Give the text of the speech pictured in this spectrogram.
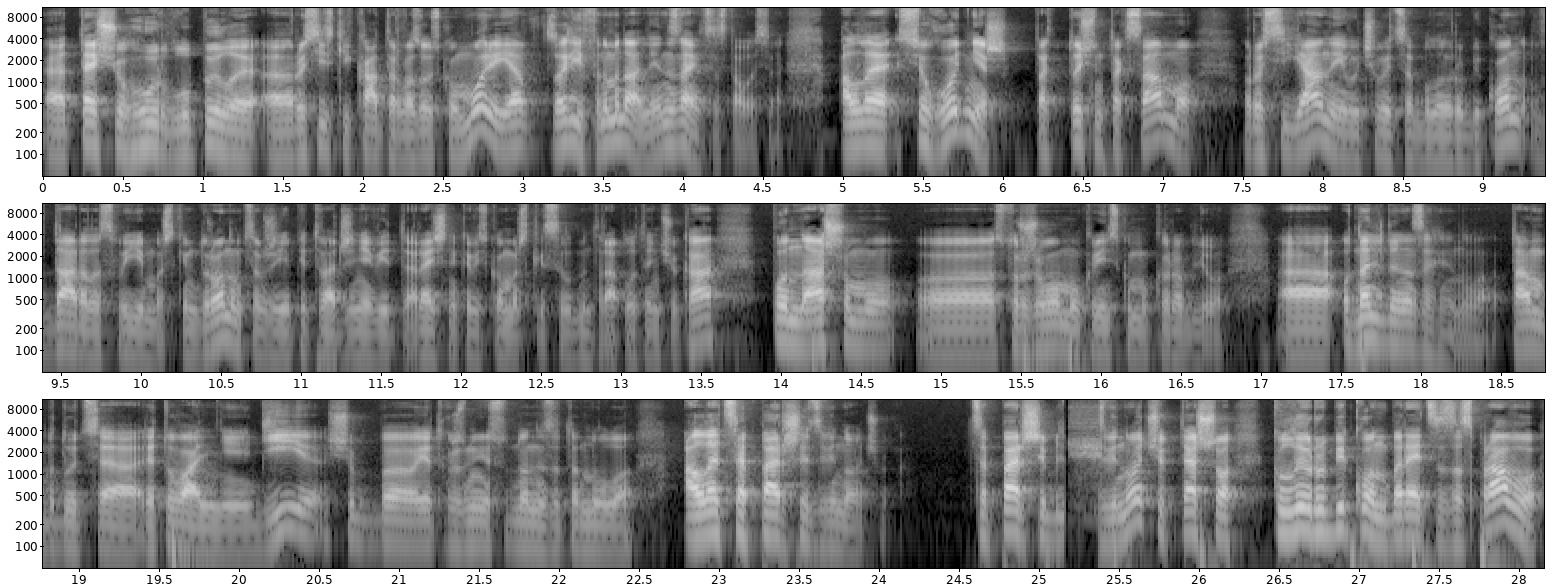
е, те, що ГУР влупили е, російський катер в Азовському морі. Я взагалі феноменально. Я не знаю, як це сталося. Але сьогодні ж так точно так само росіяни, і вочевидь, це було Рубікон, вдарили своїм морським дроном. Це вже є підтвердження від речника військово-морських сил Дмитра Плетенчука по нашому е, сторожовому українському кораблю. Е, одна людина загинула. Там ведуться рятувальні дії, щоб е, я так розумію, судно не затонуло. Але це перший дзвіночок. Це перший блін, дзвіночок. Те, що коли Рубікон береться за справу,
